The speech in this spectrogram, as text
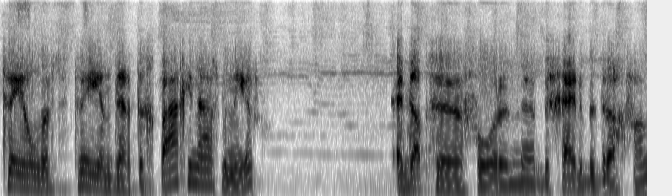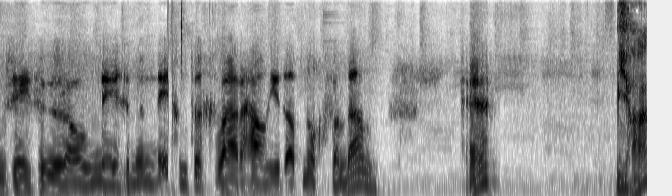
232 pagina's, meneer. En dat eh, voor een eh, bescheiden bedrag van 7,99 euro. Waar haal je dat nog vandaan? Hè? Ja.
